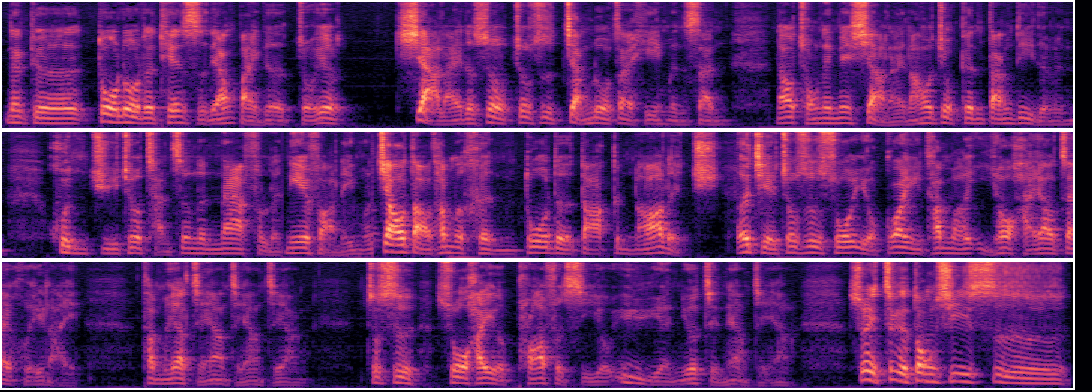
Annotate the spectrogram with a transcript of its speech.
那个堕落的天使两百个左右。下来的时候就是降落在黑门山，然后从那边下来，然后就跟当地的人混居，就产生了 Nephilim 涅法林，教导他们很多的 dark knowledge，而且就是说有关于他们以后还要再回来，他们要怎样怎样怎样，就是说还有 prophecy 有预言有怎样怎样，所以这个东西是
